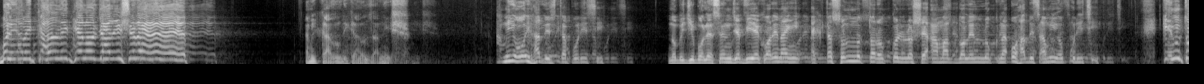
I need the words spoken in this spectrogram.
বলি, আমি কান্দি কেন, জানিস রে? আমি কান্দি কেন জানিস। আমি ওই হাদিসটা পড়েছি। নবীজি বলেছেন যে বিয়ে করে নাই, একটা সুন্নত তরক করল সে, আমার দলের লোক না, ও হাদিস আমিও পড়েছি। কিন্তু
